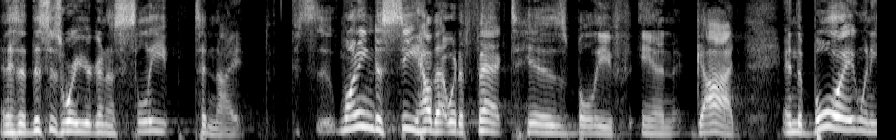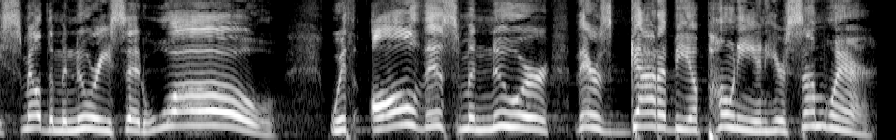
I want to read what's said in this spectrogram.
and they said, This is where you're going to sleep tonight, wanting to see how that would affect his belief in God. And the boy, when he smelled the manure, he said, Whoa, with all this manure, there's got to be a pony in here somewhere.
